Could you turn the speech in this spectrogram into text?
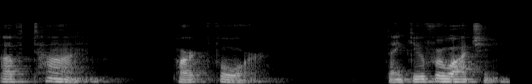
of Time, Part 4. Thank you for watching.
